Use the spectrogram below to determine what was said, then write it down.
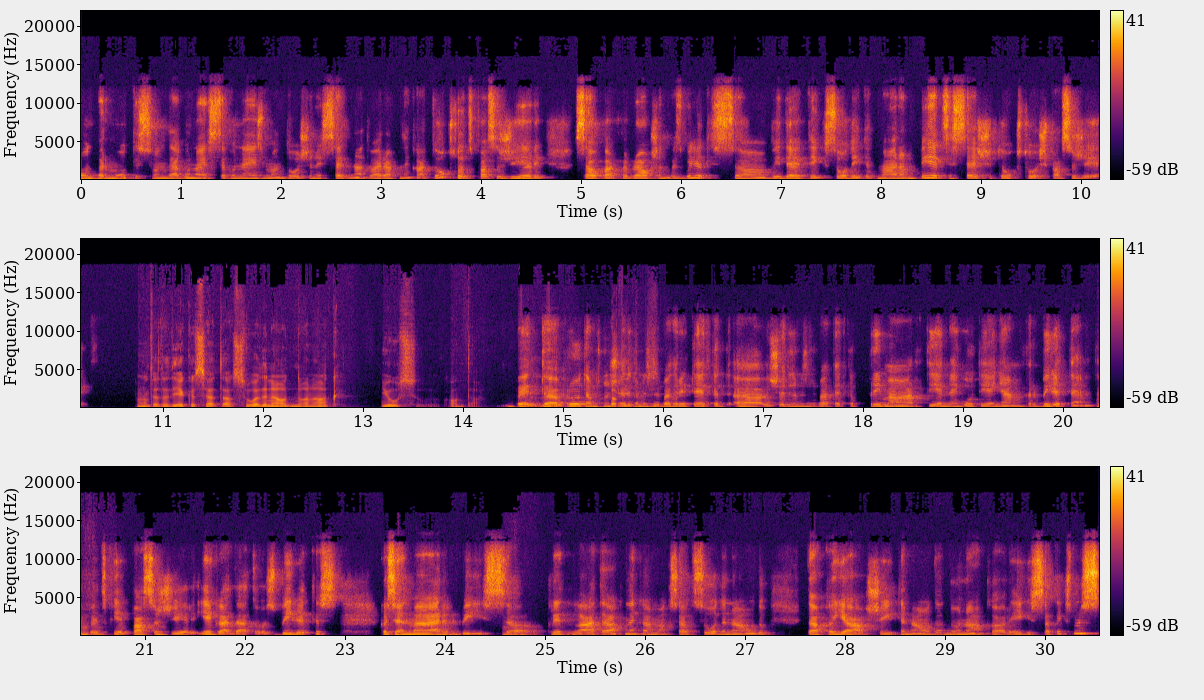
un par mutes un deguna aizsegu neizmantošanu izsēdināt vairāk nekā tūkstots pasažieri. Savukārt par braukšanu bez biļetes vidē tiek sodīti apmēram 5-6 tūkstoši pasažieri. Un tad iekasētā soda nauda nonāk jūsu kontā. Bet, protams, nu šeit gan es gribētu arī teikt, ka šeit gan es gribētu teikt, ka primāri tie negūti ieņēmumi par biļetēm, tāpēc, mm -hmm. ka ja pasažieri iegādātos biļetes, kas vienmēr ir bijis mm -hmm. krietni lētāk nekā maksāt soda naudu, tā ka jā, šī nauda nonāk Rīgas satiksmes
